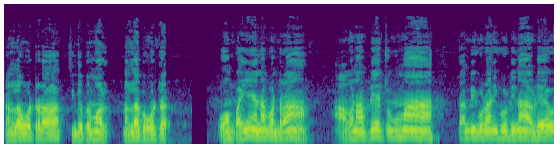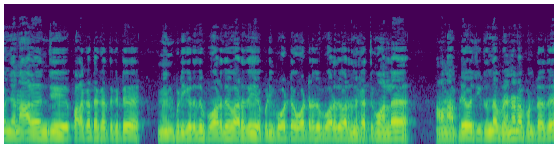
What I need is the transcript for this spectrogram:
நல்லா ஓட்டுறடா சிங்க பெருமாள் நல்லா இப்போ ஓட்டுற. உன் பையன் என்ன பண்றான்? அவனை அப்படியே சும்மா தம்பி கூட அனுப்பி விட்டினா அப்படியே கொஞ்சம் நாலு அஞ்சு பழக்கத்தை கற்றுக்கிட்டு மீன் பிடிக்கிறது போகிறது வர்றது எப்படி போட்டு ஓட்டுறது போகிறது வர்றதுன்னு கற்றுக்குவான்ல அவனை அப்படியே வச்சுக்கிட்டு இருந்தா அப்புறம் என்னடா பண்ணுறது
